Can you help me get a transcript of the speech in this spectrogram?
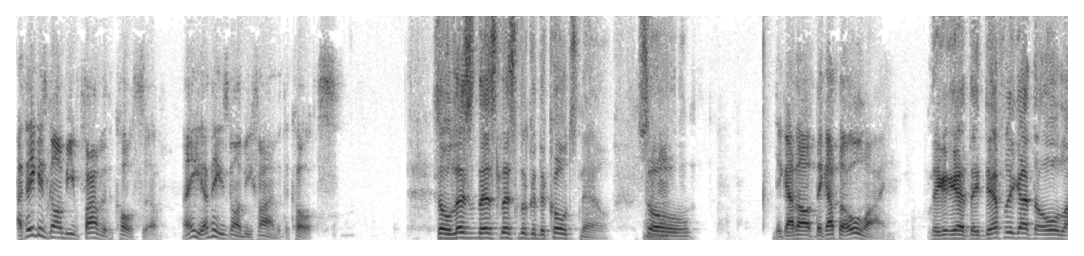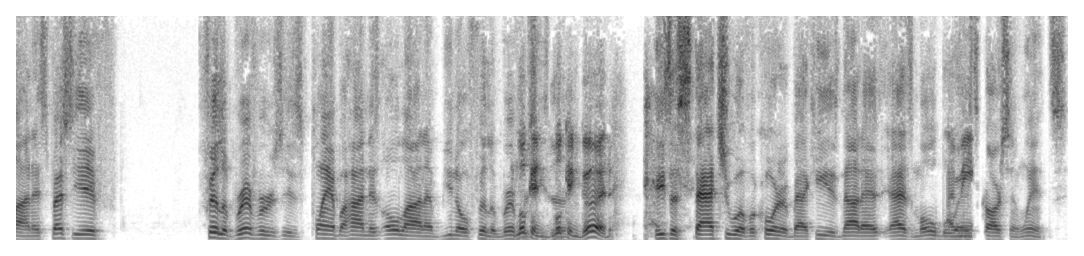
I think he's going to be fine with the Colts, though. I think, I think he's going to be fine with the Colts. So let's let's let's look at the Colts now. So mm-hmm. they got the they got the O line. They yeah they definitely got the O line, especially if Philip Rivers is playing behind this O line. And you know Philip Rivers looking looking a, good. He's a statue of a quarterback. He is not as, as mobile I mean, as Carson Wentz.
